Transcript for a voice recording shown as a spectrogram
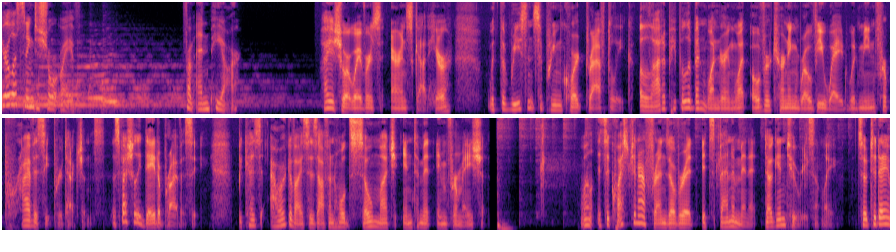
You're listening to Shortwave from NPR. Hiya, Shortwavers. Aaron Scott here. With the recent Supreme Court draft leak, a lot of people have been wondering what overturning Roe v. Wade would mean for privacy protections, especially data privacy, because our devices often hold so much intimate information. Well, it's a question our friends over at It's Been a Minute dug into recently. So today,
